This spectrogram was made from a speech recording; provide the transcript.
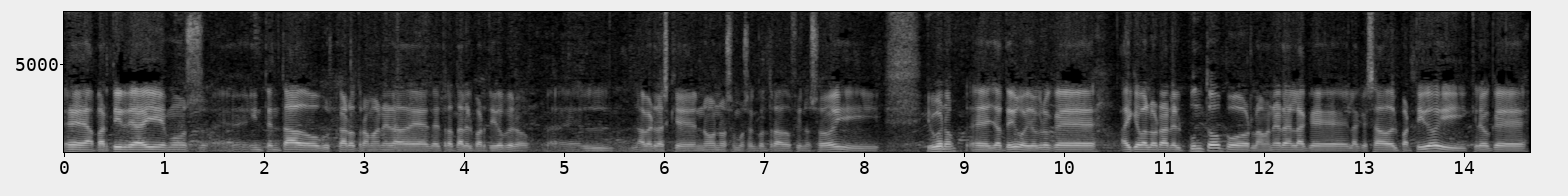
Eh, a partir de ahí hemos eh, intentado buscar otra manera de, tratar el partido, pero eh, la verdad es que no nos hemos encontrado finos hoy y, bueno, ya te digo, yo creo que hay que valorar el punto por la manera en la que se ha dado el partido y creo que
